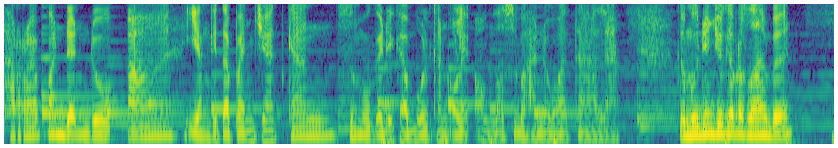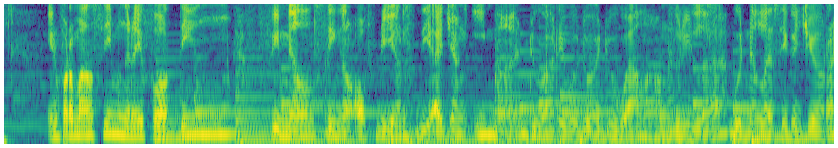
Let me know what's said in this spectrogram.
Harapan dan doa yang kita panjatkan semoga dikabulkan oleh Allah Subhanahu wa Ta'ala. Kemudian juga persahabat, Informasi mengenai voting Female Single of the Year di ajang IMA 2022 Alhamdulillah Bunda Lesti Kejora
